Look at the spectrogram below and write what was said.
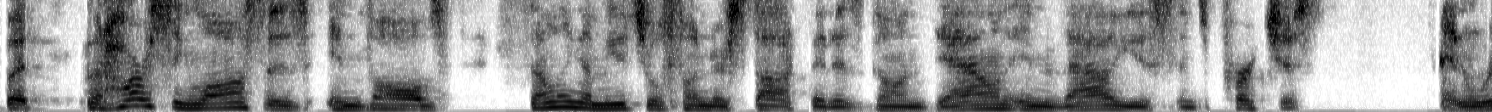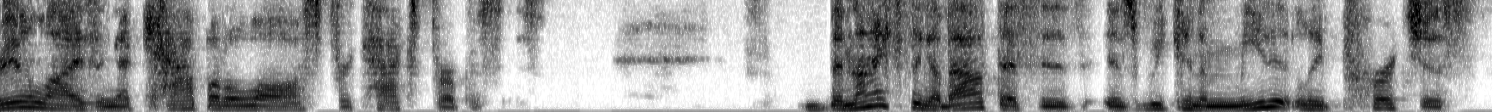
But but harvesting losses involves selling a mutual fund or stock that has gone down in value since purchase and realizing a capital loss for tax purposes the nice thing about this is, is we can immediately purchase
